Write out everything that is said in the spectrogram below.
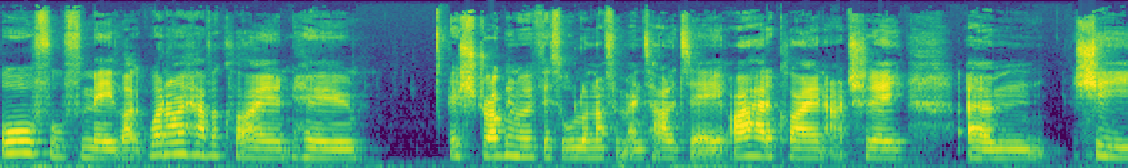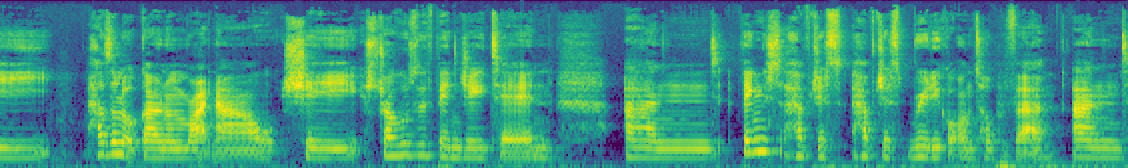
awful for me. Like when i have a client who is struggling with this all or nothing mentality i had a client actually um, she has a lot going on right now. She struggles with binge eating and things have just have just really got on top of her. And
